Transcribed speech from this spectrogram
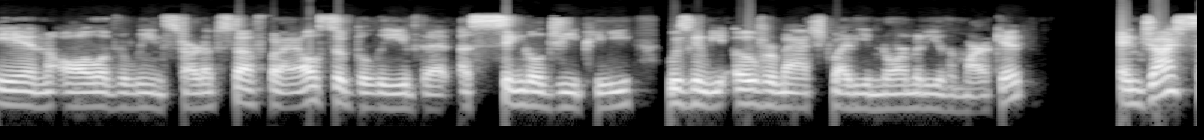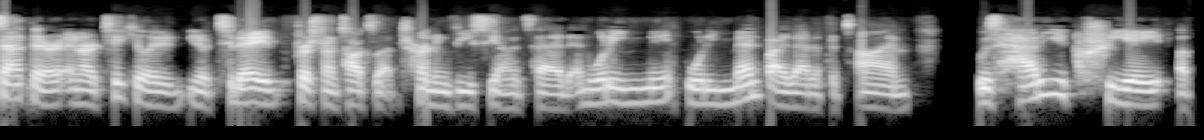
in all of the lean startup stuff, but I also believed that a single GP was going to be overmatched by the enormity of the market. And Josh sat there and articulated, you know, today first round talks about turning VC on its head, and what he me- what he meant by that at the time was how do you create a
